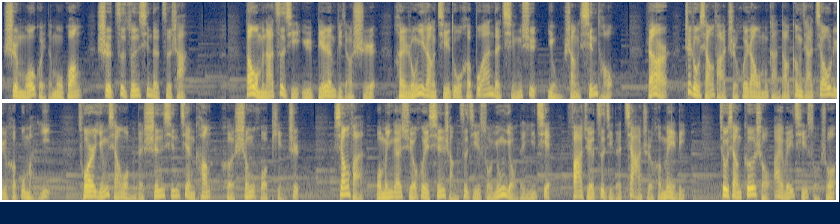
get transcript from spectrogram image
是魔鬼的目光，是自尊心的自杀。”当我们拿自己与别人比较时，很容易让嫉妒和不安的情绪涌上心头。然而，这种想法只会让我们感到更加焦虑和不满意，从而影响我们的身心健康和生活品质。相反，我们应该学会欣赏自己所拥有的一切，发掘自己的价值和魅力。就像歌手艾维奇所说：“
